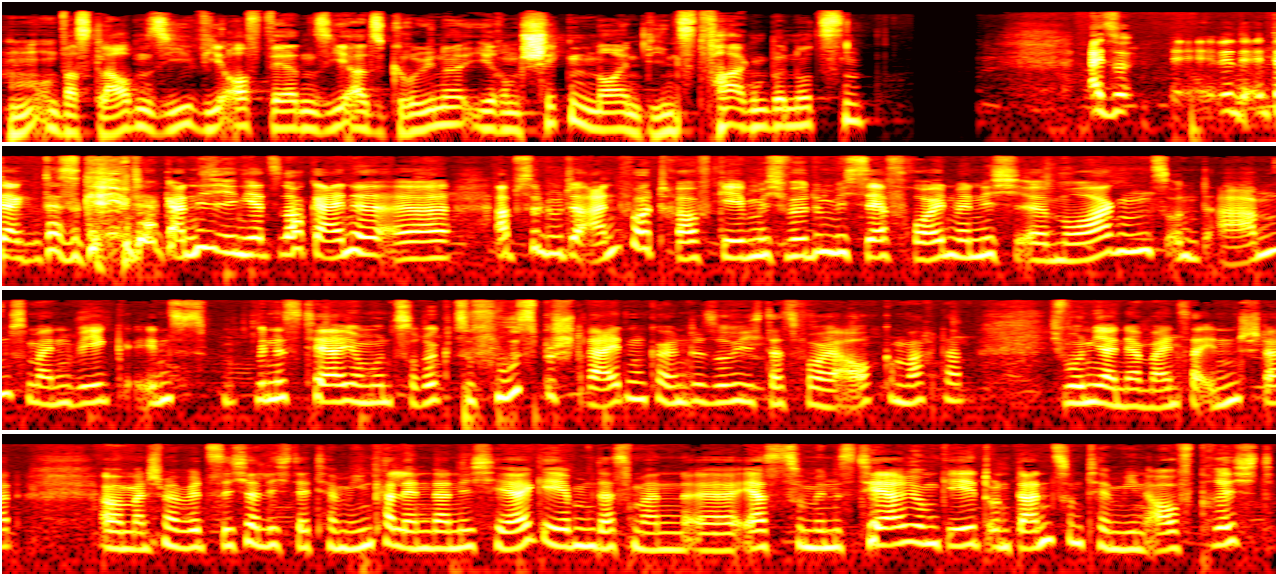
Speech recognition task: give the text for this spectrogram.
Hm, und was glauben Sie, wie oft werden Sie als Grüne Ihren schicken neuen Dienstwagen benutzen? Also äh, da, das, da kann ich Ihnen jetzt noch keine äh, absolute Antwort drauf geben. Ich würde mich sehr freuen, wenn ich äh, morgens und abends meinen Weg ins Ministerium und zurück zu Fuß bestreiten könnte, so wie ich das vorher auch gemacht habe. Ich wohne ja in der Mainzer Innenstadt. Aber manchmal wird sicherlich der Terminkalender nicht hergeben, dass man äh, erst zum Ministerium geht und dann zum Termin aufbricht.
